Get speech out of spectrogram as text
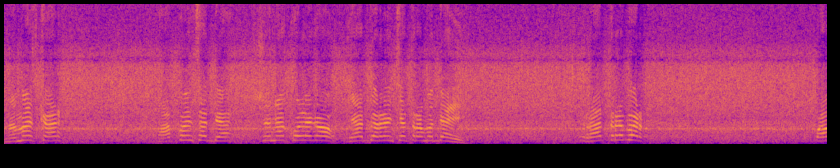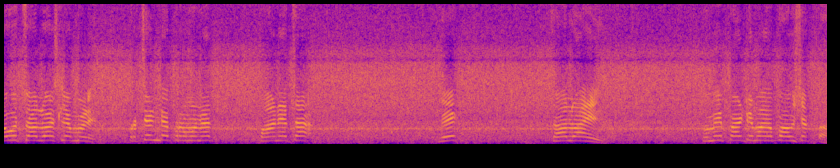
नमस्कार. आपण सध्या शना कोळेगाव या धरण क्षेत्रामध्ये आहे. रात्रभर पाऊस चालू असल्यामुळे प्रचंड प्रमाणात पाण्याचा वेग चालू आहे. तुम्ही पाठीमागे पाहू शकता.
